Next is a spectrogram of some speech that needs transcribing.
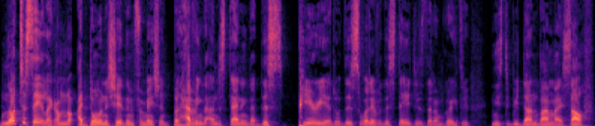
not to say like I'm not, I don't want to share the information, but having the understanding that this period or this whatever the stage is that I'm going through needs to be done by myself.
